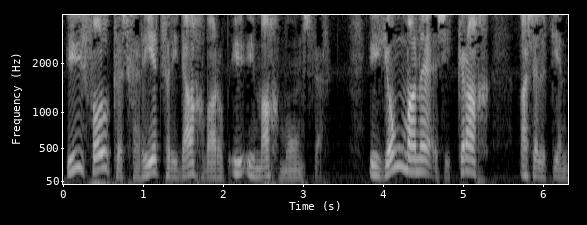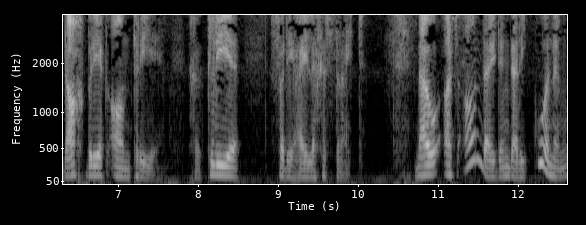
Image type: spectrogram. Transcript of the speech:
U volk is gereed vir die dag waarop u u mag monster. U jong manne is u krag as hulle teen dagbreek aantree, geklee vir die heilige stryd. Nou as aanduiding dat die koning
